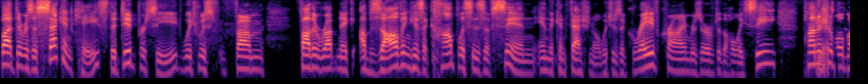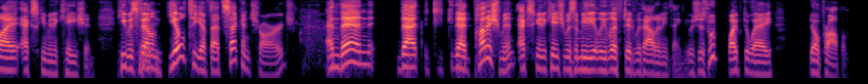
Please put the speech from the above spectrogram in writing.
but there was a second case that did proceed, which was from Father Rupnik absolving his accomplices of sin in the confessional, which is a grave crime reserved to the Holy See, punishable yes. by excommunication. He was found guilty of that second charge, and then that that punishment, excommunication, was immediately lifted without anything. It was just whoop, wiped away. no problem.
